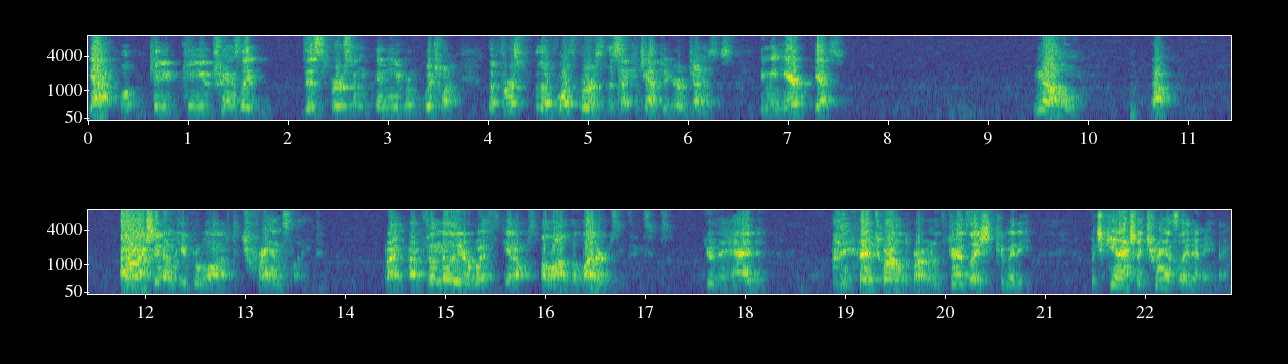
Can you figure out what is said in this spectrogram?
Yeah, well, can you can you translate this verse in, in Hebrew? Which one? The first, the fourth verse, of the second chapter here of Genesis. You mean here? Yes. No. No. I don't actually know Hebrew well enough to translate. Right? I'm familiar with, you know, a lot of the letters and things. You're the head of the editorial department of the translation committee, but you can't actually translate anything.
